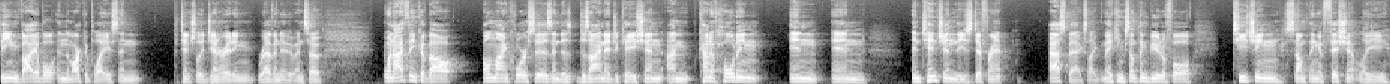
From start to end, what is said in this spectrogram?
being viable in the marketplace and potentially generating revenue. And so when I think about online courses and de- design education, I'm kind of holding in in intention these different aspects like making something beautiful, teaching something efficiently,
